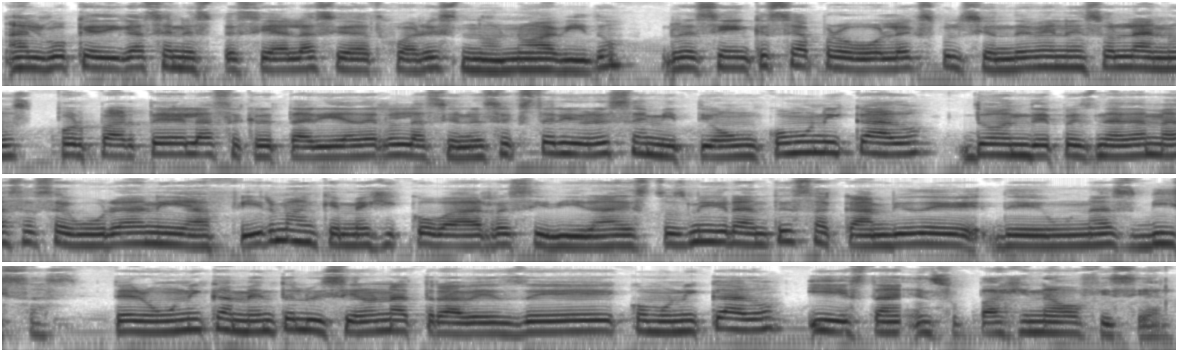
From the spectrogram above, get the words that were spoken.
algo que digas en especial a Ciudad Juárez no, no ha habido. Recién que se aprobó la expulsión de venezolanos por parte de la Secretaría de Relaciones Exteriores se emitió un comunicado donde pues nada más aseguran y afirman que México va a recibir a estos migrantes a cambio de, de unas visas pero únicamente lo hicieron a través de comunicado y está en su página oficial.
